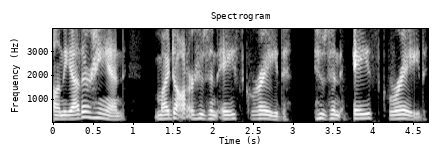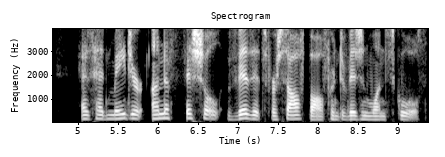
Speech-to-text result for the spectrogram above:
On the other hand, my daughter, who's in eighth grade, who's in eighth grade, has had major unofficial visits for softball from Division One schools.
